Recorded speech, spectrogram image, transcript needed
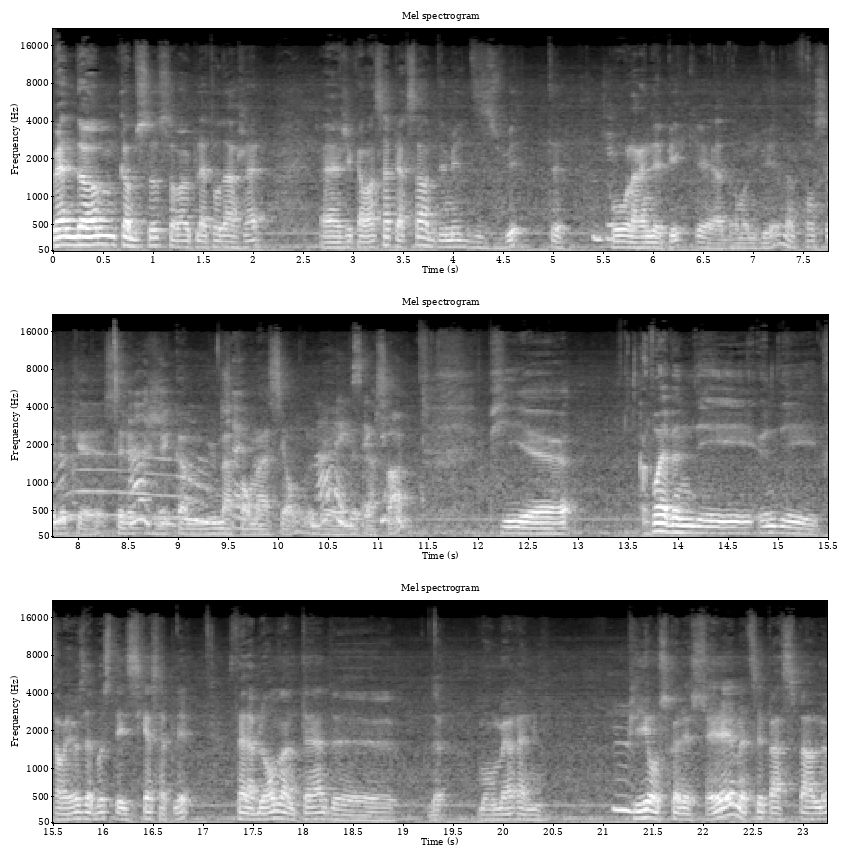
random comme ça sur un plateau d'argent. Euh, j'ai commencé à percer en 2018 Ok. pour la Reine de Pique euh, à Drummondville. Dans le fond, c'est là que, c'est là Ah, que j'ai comme eu ma formation là, de- de, Nice. Puis, euh, une fois, il y avait une des, une des travailleuses là-bas, c'était ici qu'elle s'appelait. C'était la blonde dans le temps de, de mon meilleur ami. Hmm. Puis on se connaissait, mais tu sais, par-ci par-là.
